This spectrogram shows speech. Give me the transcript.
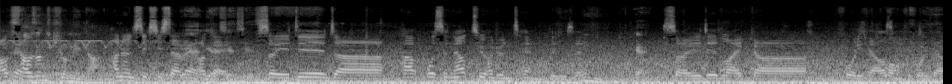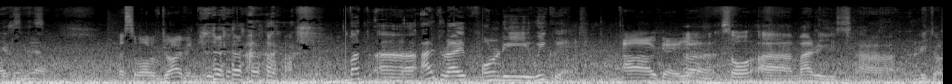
Okay. thousand kilometer. 167. Yeah, okay. yes, yes, yes. So you did. Uh, how, what's it now? 210. Did you say? Yeah. So you did like uh, 40,000, 40, 50,000. yes, yes. Yeah. That's a lot of driving. But uh, I drive only weekend. ah, okay, yeah. Uh, so uh, mileage is uh, little.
